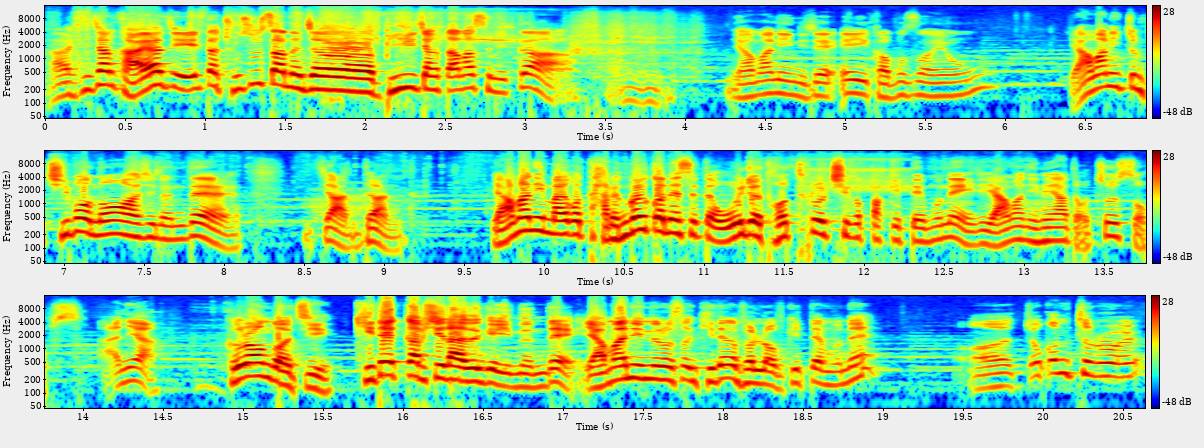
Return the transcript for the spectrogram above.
아 휘장 가야지. 일단 주술사는 저 B휘장 따놨으니까 음, 야만인 이제 A 가보세요. 야만인 좀 집어넣어 하시는데 이제 안돼 안돼. 야만인 말고 다른 걸 꺼냈을 때 오히려 더 트롤 취급받기 때문에 이제 야만인 해야 돼 어쩔 수 없어. 아니야. 그런 거지. 기대값이라는 게 있는데 야만인으로선 기대가 별로 없기 때문에 어 조금 트롤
